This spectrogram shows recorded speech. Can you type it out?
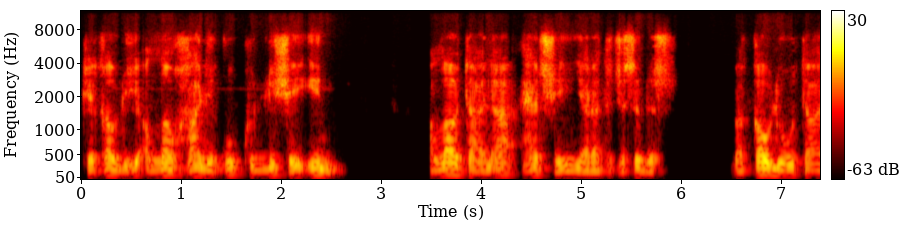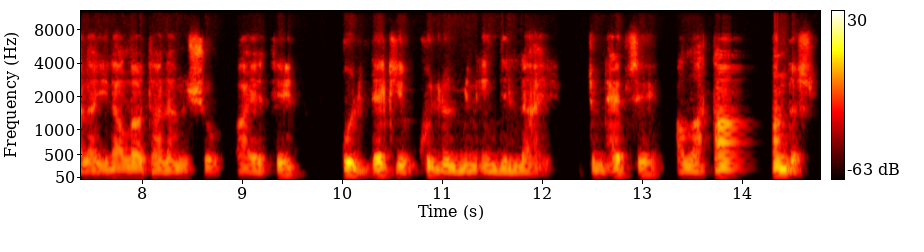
Ke kavlihi Allahu haliku kulli şeyin. Allahu Teala her şeyin yaratıcısıdır. Ve kavluhu Teala yine Allahu Teala'nın şu ayeti Kul de ki kullun min indillahi. Bütün hepsi Allah'tandır.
